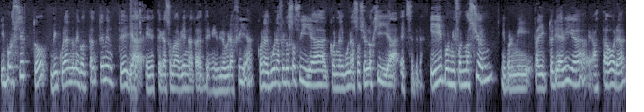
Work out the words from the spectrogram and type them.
Y por cierto, vinculándome constantemente, ya en este caso más bien a través de mi bibliografía, con alguna filosofía, con alguna sociología, etcétera. Y por mi formación y por mi trayectoria de vida hasta ahora,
